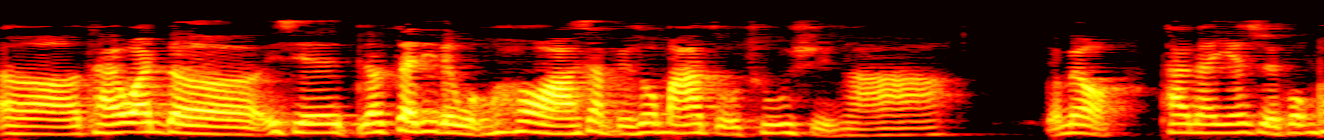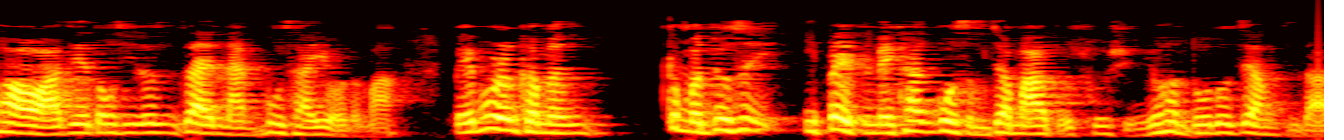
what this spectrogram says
呃台湾的一些比较在地的文化啊，像比如说妈祖出巡啊，有没有？台南盐水风炮啊，这些东西都是在南部才有的嘛。北部人可能根本就是一辈子没看过什么叫妈祖出巡，有很多都这样子的。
